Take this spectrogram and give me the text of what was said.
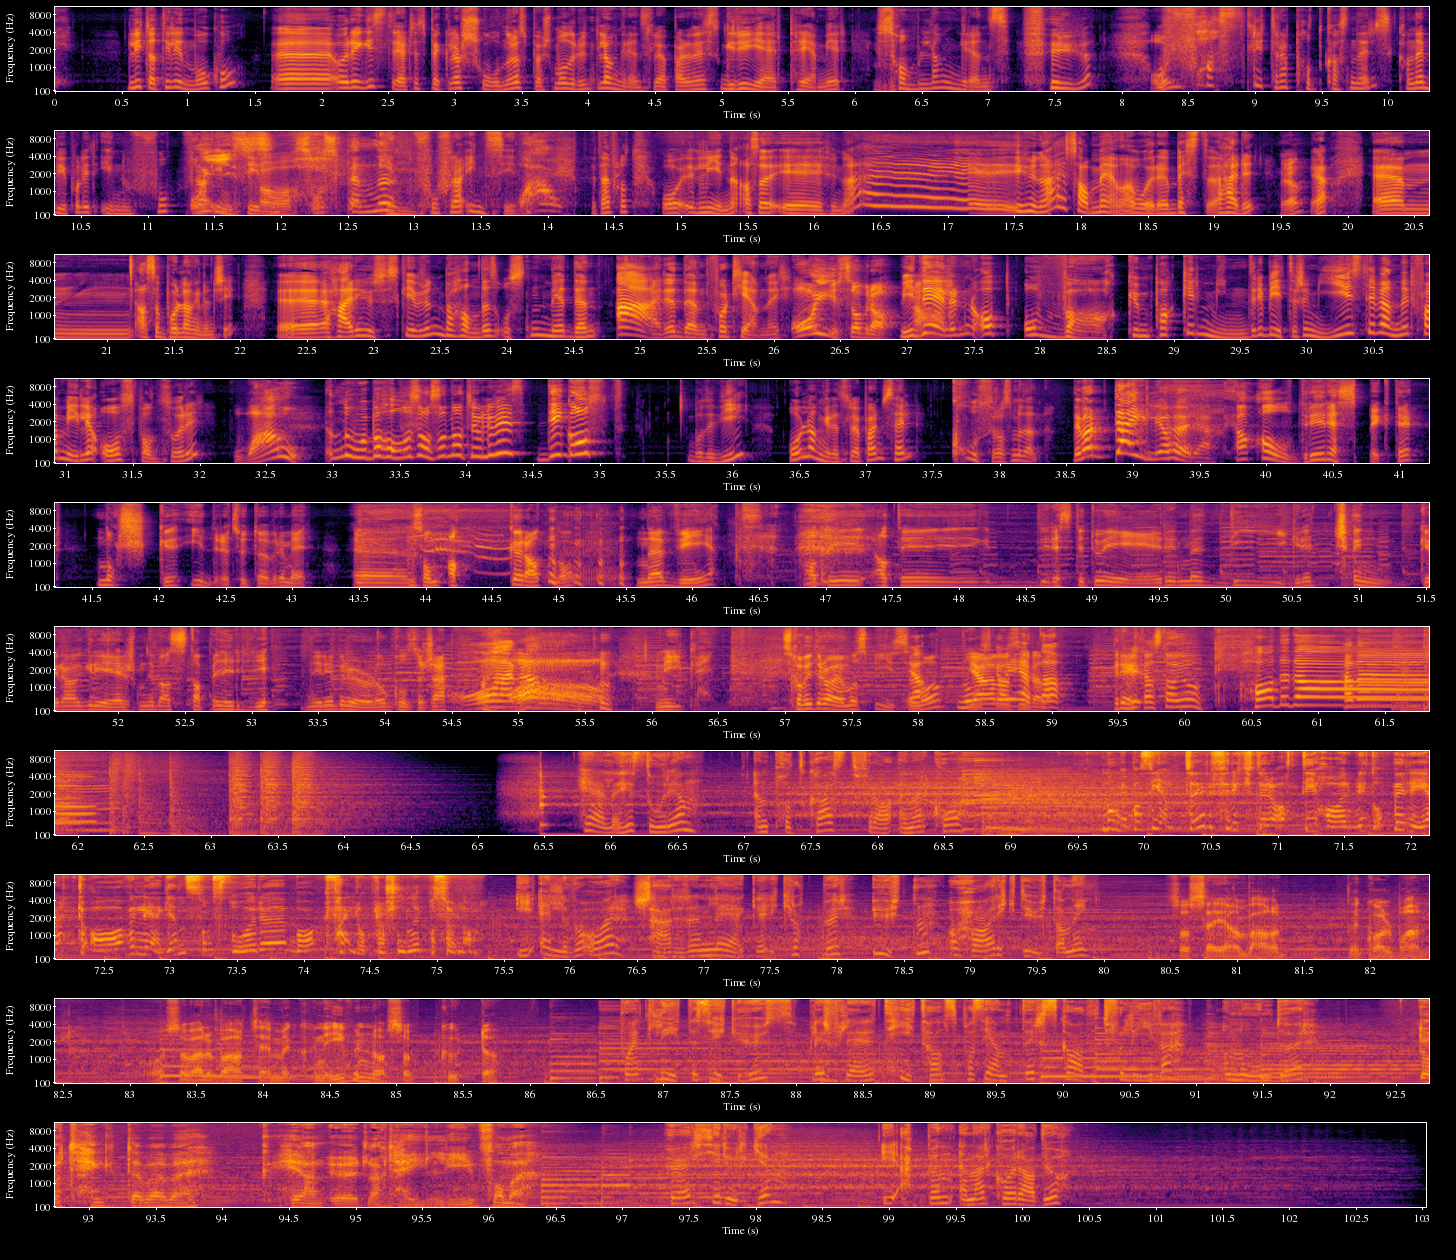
Lytta til Lindmo og co. Eh, og registrerte spekulasjoner og spørsmål rundt langrennsløpernes Gruyère-premier som langrennsfrue. Og fast lytter av podkasten deres kan jeg by på litt info fra Oi, innsiden. så, så spennende! Info fra innsiden. Wow. Dette er flott. Og Line, altså, eh, hun er hun er sammen med en av våre beste herrer. Ja. Em, altså på langrennsski. Uh, her i huset, skriver hun, behandles osten med den ære den fortjener. Oi, så bra! Vi deler den opp og vakuumpakker mindre biter som gis til venner, familie og sponsorer. Wow! Noe beholdes også, naturligvis. Digg ost! Både vi og langrennsløperen selv koser oss med denne. Det var deilig å høre! Jeg har aldri respektert norske idrettsutøvere mer. Eh, sånn akkurat nå. Når jeg vet at de, at de restituerer med digre chunker av greier som de bare stapper rett ned i brølet og koser seg. Å, det er bra! Nydelig. Skal vi dra hjem og spise Ja, nå? nå Ja, skal vi ete. Prekas, da, jo. Ha det, da! Ha det! Hele historien. En podkast fra NRK. Mange pasienter frykter at de har blitt operert av legen som står eh, bak feiloperasjoner på Sørlandet. I elleve år skjærer en lege i kropper uten å ha riktig utdanning. Så sier han bare det er koldbrann. Og så var det bare til med kniven og så kutte. På et lite sykehus blir flere titalls pasienter skadet for livet, og noen dør. Da tenkte jeg bare Har han ødelagt hele livet for meg? Hør kirurgen i appen NRK Radio.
